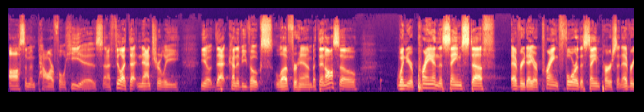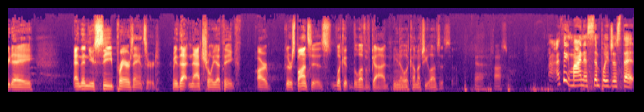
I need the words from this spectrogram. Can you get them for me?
awesome and powerful He is. And I feel like that naturally you know, that kind of evokes love for him. But then also, when you're praying the same stuff every day or praying for the same person every day, and then you see prayers answered, I mean, that naturally, I think, our the response is look at the love of God. You know, mm-hmm. look how much He loves us. Yeah, awesome. I think mine is simply just that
